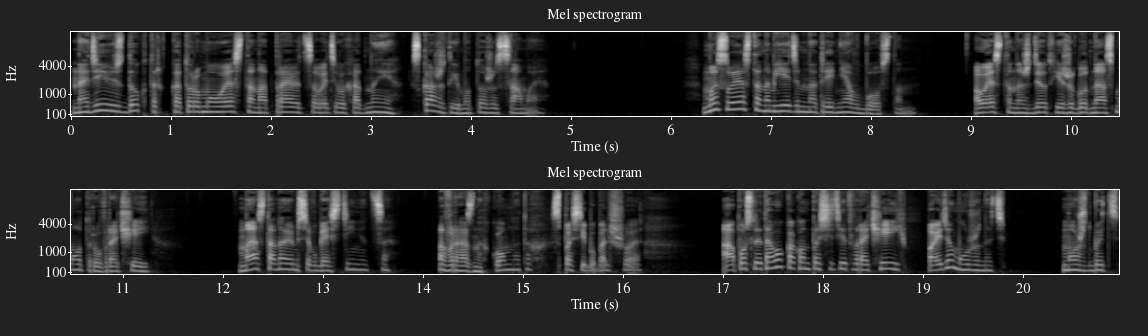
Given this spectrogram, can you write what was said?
Надеюсь, доктор, к которому Уэстон отправится в эти выходные, скажет ему то же самое. Мы с Уэстоном едем на три дня в Бостон. Уэстона ждет ежегодный осмотр у врачей. Мы остановимся в гостинице, в разных комнатах, спасибо большое — а после того, как он посетит врачей, пойдем ужинать. Может быть,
